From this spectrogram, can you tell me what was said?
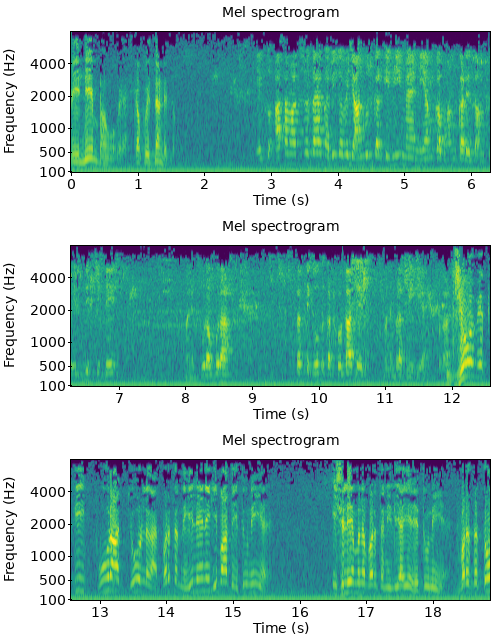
भाई नियम भंग हो गया इसका कोई दंड लो एक तो असमर्थ होता है कभी कभी जानबूझ करके भी मैं नियम का भंग कर देता हूँ तो इस दृष्टि से मैंने पूरा पूरा सत्य के ऊपर कठोरता से मैंने व्रत नहीं लिया है जो व्यक्ति पूरा ज़ोर लगाए व्रत नहीं लेने की बात हेतु नहीं है इसलिए मैंने व्रत नहीं लिया ये हेतु नहीं है। व्रत तो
